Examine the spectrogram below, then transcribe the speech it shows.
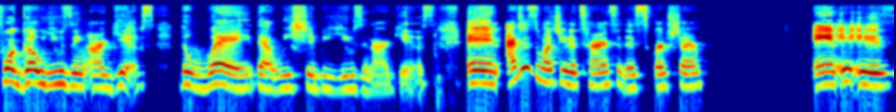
forego using our gifts the way that we should be using our gifts. And I just want you to turn to this scripture, and it is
